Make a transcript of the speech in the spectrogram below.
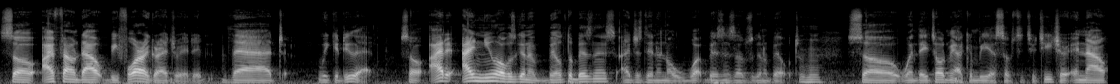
So I found out before I graduated that we could do that. So I, I knew I was going to build a business. I just didn't know what business I was going to build. Mm-hmm. So when they told me I can be a substitute teacher, and now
